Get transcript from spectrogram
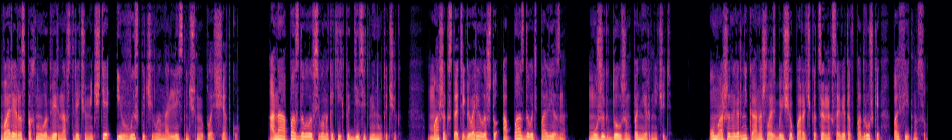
Варя распахнула дверь навстречу мечте и выскочила на лестничную площадку. Она опаздывала всего на каких-то 10 минуточек. Маша, кстати, говорила, что опаздывать полезно, мужик должен понервничать. У Маши наверняка нашлась бы еще парочка ценных советов подружки по фитнесу.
